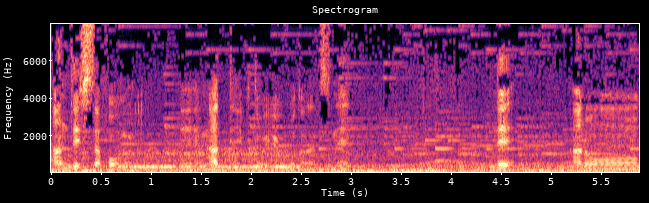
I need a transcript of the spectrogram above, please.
安定したフォームに、えなっていくということなんですね。であの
